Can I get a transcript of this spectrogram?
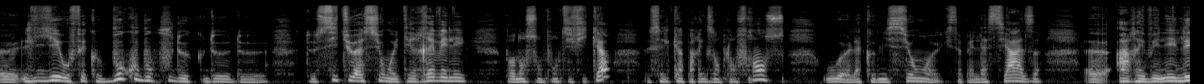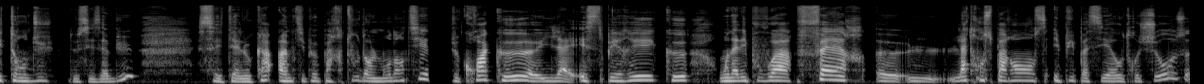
euh, lié au fait que beaucoup, beaucoup de, situations ont été révélées pendant son pontificat. C'est le cas par exemple en France où euh, la commission euh, qui s'appelle la SIAZ euh, a révélé l'étendue de ces abus. C'était le cas un petit peu partout dans le monde entier. Je crois qu'il a espéré que on allait pouvoir faire la transparence et puis passer à autre chose.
